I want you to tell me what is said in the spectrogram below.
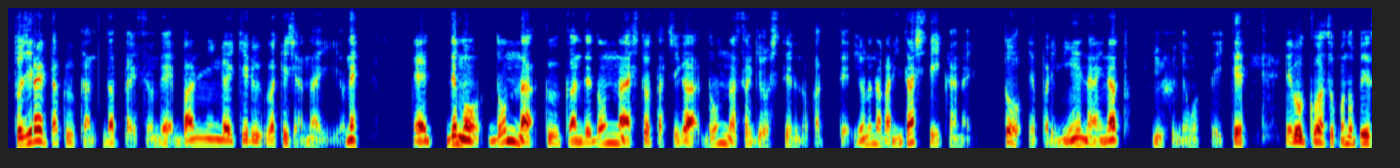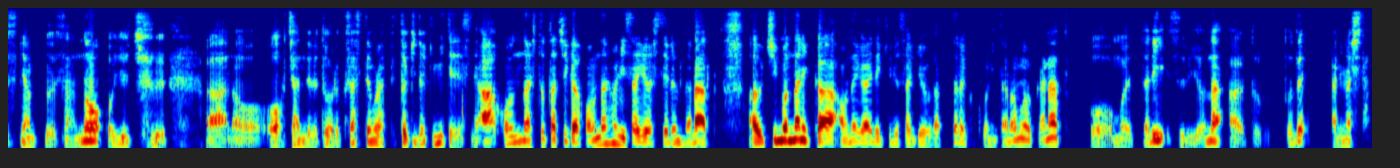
閉じられた空間だったりするので、万人が行けるわけじゃないよね。えでも、どんな空間でどんな人たちがどんな作業をしているのかって世の中に出していかないと、やっぱり見えないなというふうに思っていて、え僕はそこのベースキャンプさんの YouTube、あの、チャンネル登録させてもらって、時々見てですね、あ、こんな人たちがこんな風に作業してるんだなと、あ、うちも何かお願いできる作業があったらここに頼もうかなと思ったりするようなアウトプットでありました。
